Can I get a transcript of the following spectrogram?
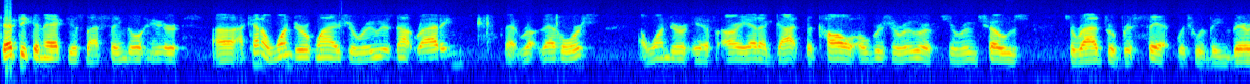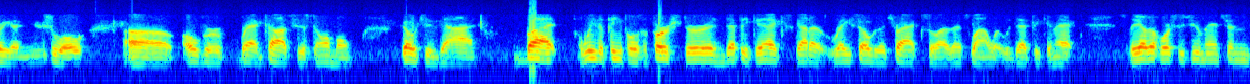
Deputy Connect is my single here. Uh, I kind of wonder why Geroux is not riding that that horse. I wonder if Arrieta got the call over Geroux, or if Geroux chose to ride for Brisset, which would be very unusual uh, over Brad Cox's normal go-to guy. But we the people is a firster, and Deputy Connect's got to race over the track, so that's why I went with Deputy Connect. The other horses you mentioned,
